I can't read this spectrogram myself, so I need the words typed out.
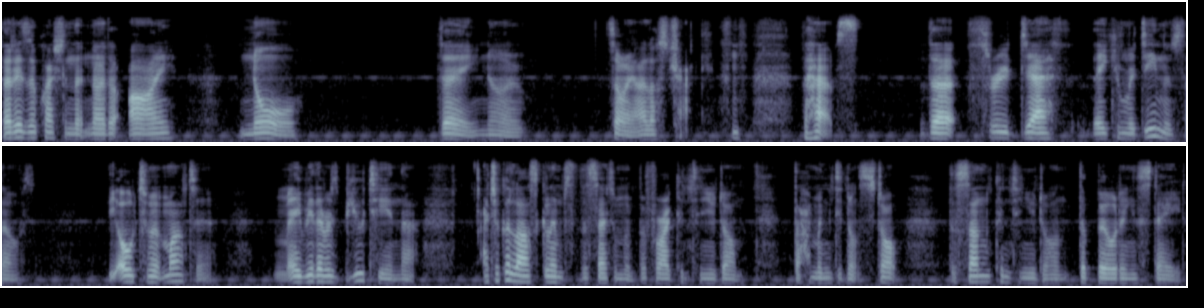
That is a question that neither I nor they know. Sorry, I lost track. Perhaps that through death they can redeem themselves. The ultimate martyr. Maybe there is beauty in that. I took a last glimpse of the settlement before I continued on. The humming did not stop. The sun continued on. The building stayed.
